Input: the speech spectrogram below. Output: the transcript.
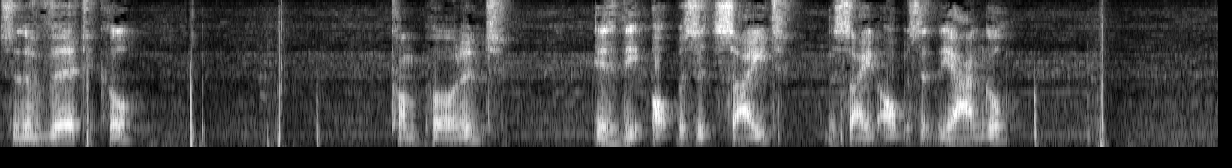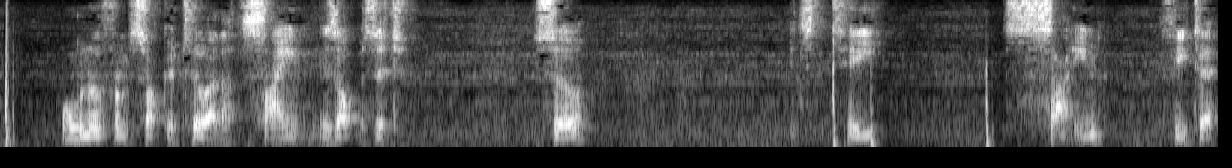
so the vertical component is the opposite side, the side opposite the angle, well, we know from SOHCAHTOA that sine is opposite. So, it's t sine theta.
